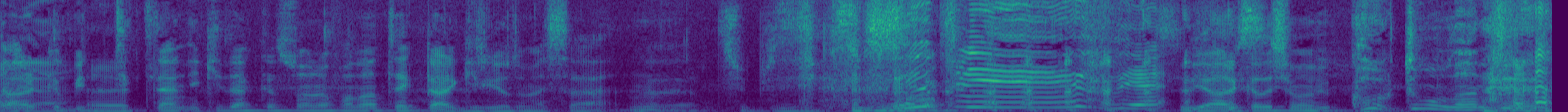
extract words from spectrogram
şarkı ya. bittikten iki dakika sonra falan tekrar giriyordu mesela. Sürpriz. Sürpriz diye. bir arkadaşıma korktum ulan diye.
